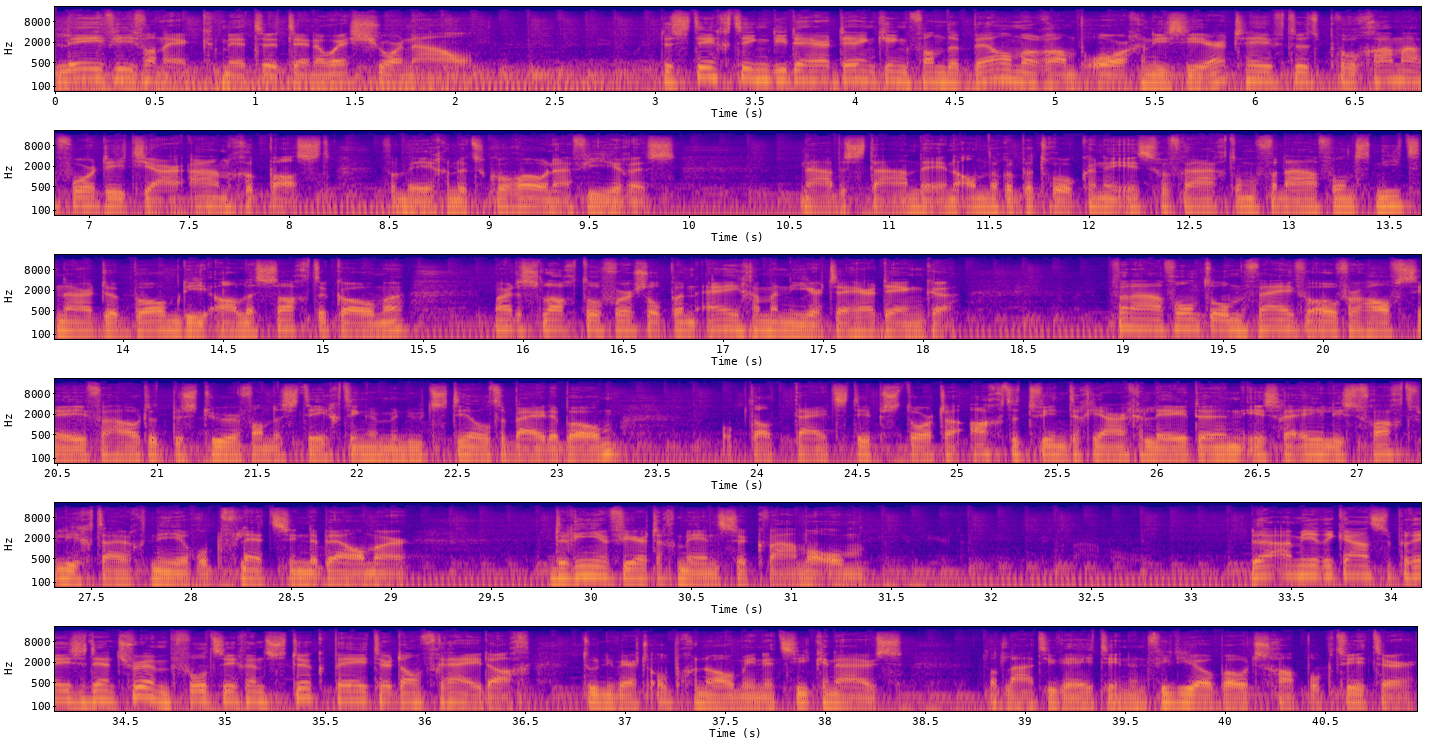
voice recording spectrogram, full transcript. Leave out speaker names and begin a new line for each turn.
Levi van Eck met het NOS-journaal. De stichting die de herdenking van de Belmeramp organiseert... heeft het programma voor dit jaar aangepast vanwege het coronavirus. Nabestaanden en andere betrokkenen is gevraagd om vanavond niet naar de boom die alles zag te komen... maar de slachtoffers op een eigen manier te herdenken. Vanavond om vijf over half zeven houdt het bestuur van de stichting een minuut stilte bij de boom. Op dat tijdstip stortte 28 jaar geleden een Israëlisch vrachtvliegtuig neer op flats in de Belmer. 43 mensen kwamen om. De Amerikaanse president Trump voelt zich een stuk beter dan vrijdag... toen hij werd opgenomen in het ziekenhuis. Dat laat hij weten in een videoboodschap op Twitter.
